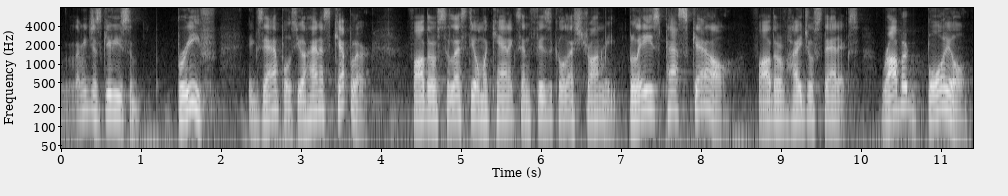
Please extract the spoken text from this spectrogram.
let me just give you some brief examples. Johannes Kepler, father of celestial mechanics and physical astronomy. Blaise Pascal, father of hydrostatics. Robert Boyle,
